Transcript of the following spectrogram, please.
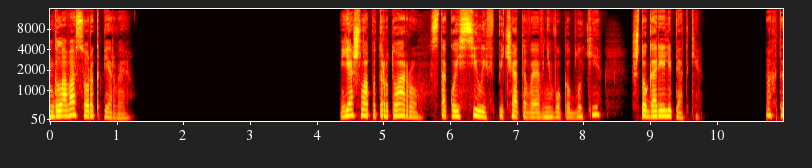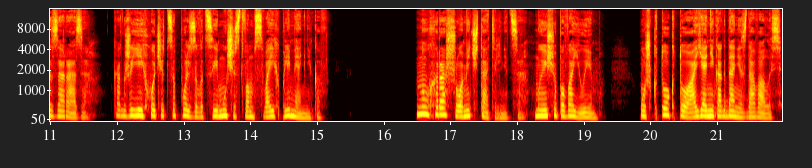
Глава 41. Я шла по тротуару с такой силой, впечатывая в него каблуки, что горели пятки. Ах ты, зараза, как же ей хочется пользоваться имуществом своих племянников. Ну, хорошо, мечтательница, мы еще повоюем. Уж кто-кто, а я никогда не сдавалась.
